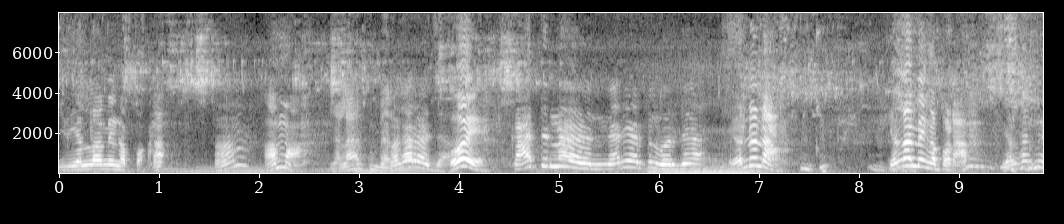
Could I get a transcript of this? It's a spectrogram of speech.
இது எல்லாமே எங்க அப்பா. ஆ? ஆமா. எல்லாருக்கும் மகாராஜா. ஓய். காத்துன்னா நிறைய இடத்துல வருது. என்னண்ணா? எல்லாமே எங்க அப்பாடா? எல்லாமே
